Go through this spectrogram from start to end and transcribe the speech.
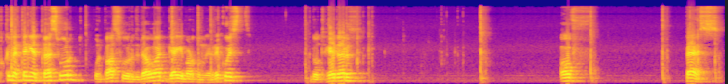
القيمة الثانية ال password وال password دوت جاي برضو من ال request dot headers of pass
